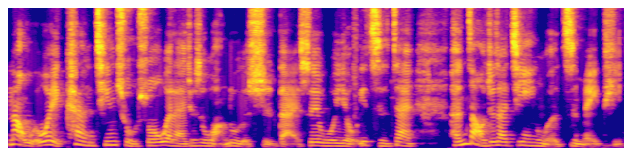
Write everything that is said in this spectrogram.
那我我也看清楚，说未来就是网络的时代，所以我有一直在很早就在经营我的自媒体。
